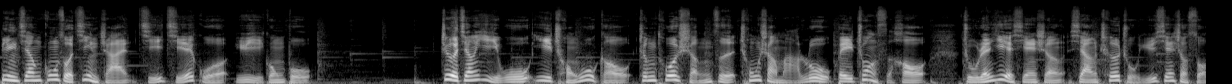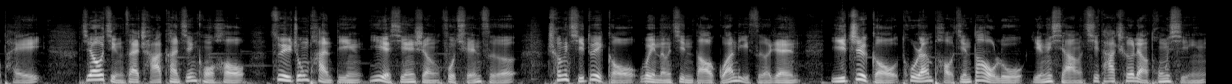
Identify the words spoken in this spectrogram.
并将工作进展及结果予以公布。浙江义乌一宠物狗挣脱绳子冲上马路被撞死后，主人叶先生向车主于先生索赔。交警在查看监控后，最终判定叶先生负全责，称其对狗未能尽到管理责任，以致狗突然跑进道路，影响其他车辆通行。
